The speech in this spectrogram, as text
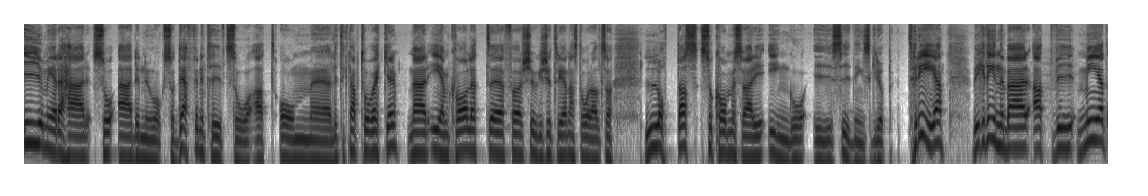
I och med det här så är det nu också definitivt så att om eh, lite knappt två veckor, när EM-kvalet eh, för 2023 nästa år alltså lottas, så kommer Sverige ingå i sidningsgrupp 3. Vilket innebär att vi med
